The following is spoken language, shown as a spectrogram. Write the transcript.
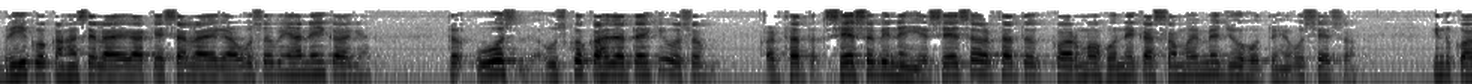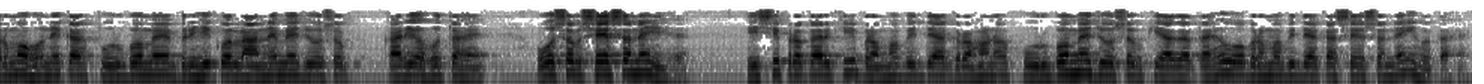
ब्रीही को कहाँ से लाएगा, कैसा लाएगा, वो सब यहाँ नहीं कहा गया। तो वो उसको कहा जाता है कि वो सब अर्थात शेष भी नहीं है। शेष अर्थात तो कर्म होने का समय में जो होते हैं, वो शेष। किंतु कर्म होने का पूर्व में ब्रीही को लाने में जो सब कार्य होता है वो सब शेष नहीं है। इसी प्रकार की ब्रह्म विद्या ग्रहण पूर्व में जो सब किया जाता है, वो ब्रह्म विद्या का शेष नहीं होता है।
